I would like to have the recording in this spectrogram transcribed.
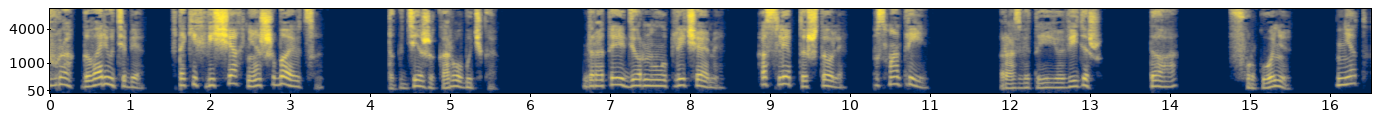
«Дурак, говорю тебе, в таких вещах не ошибаются». «Так где же коробочка?» Доротея дернула плечами. «Ослеп ты, что ли? Посмотри». «Разве ты ее видишь?» «Да». «В фургоне?» «Нет».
